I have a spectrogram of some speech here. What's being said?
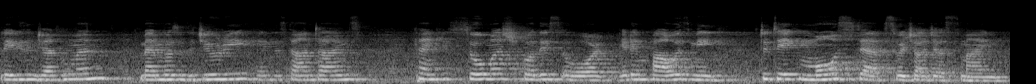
Ladies and gentlemen, members of the jury, Hindustan Times, thank you so much for this award. It empowers me to take more steps which are just mine.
